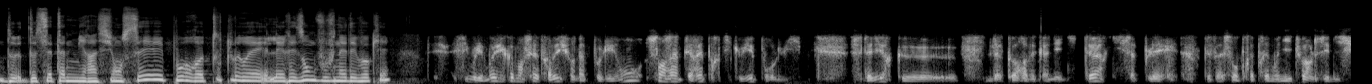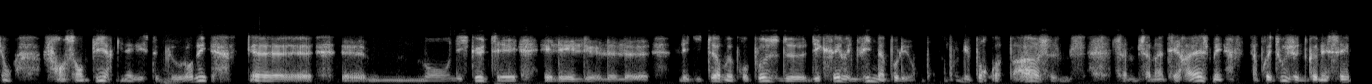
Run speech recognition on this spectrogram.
de, cette admiration? C'est pour toutes les raisons que vous venez d'évoquer? Si vous voulez, moi j'ai commencé à travailler sur Napoléon sans intérêt particulier pour lui. C'est-à-dire que, d'accord avec un éditeur qui s'appelait de façon très prémonitoire les éditions France Empire, qui n'existe plus aujourd'hui, euh, euh, on discute et, l'éditeur me propose d'écrire une vie de Napoléon pourquoi pas, ça, m'intéresse, mais après tout, je ne connaissais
